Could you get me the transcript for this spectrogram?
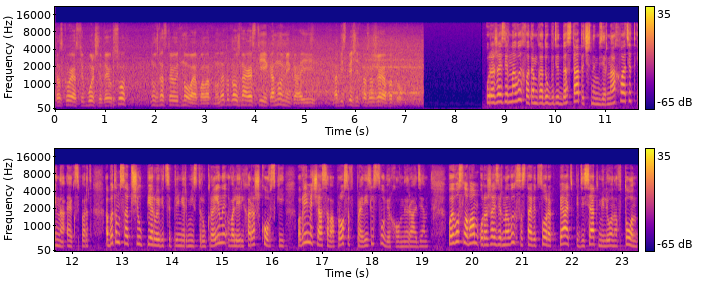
со скоростью больше 300, нужно строить новое полотно. Но это должна расти экономика и обеспечить пассажиропоток. Урожай зерновых в этом году будет достаточным, зерна хватит и на экспорт. Об этом сообщил первый вице-премьер-министр Украины Валерий Хорошковский во время часа вопросов к правительству Верховной Раде. По его словам, урожай зерновых составит 45-50 миллионов тонн.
